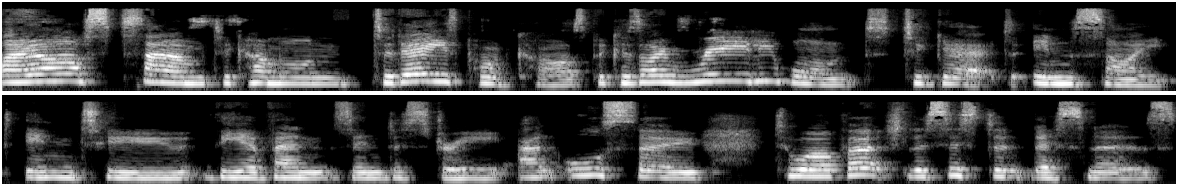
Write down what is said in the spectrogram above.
I asked Sam to come on today's podcast because I really want to get insight into the events industry and also to our virtual assistant listeners,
